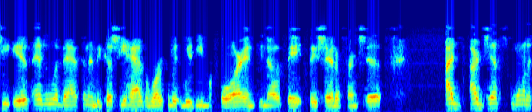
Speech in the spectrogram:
she is Angela Bassett and because she has worked with Whitney before, and you know they they shared a friendship. I I just want to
